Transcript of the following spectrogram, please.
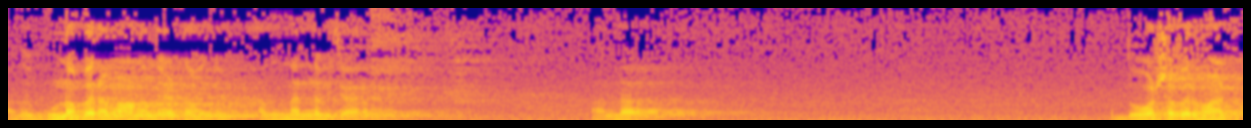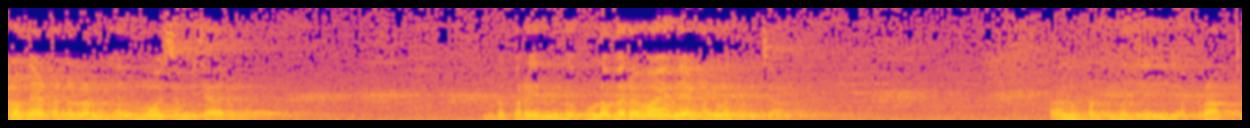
അത് ഗുണപരമാണ് നേട്ടമെങ്കിൽ അത് നല്ല വിചാരമാണ്. അല്ല ദോഷപരമായിട്ടുള്ള നേട്ടങ്ങളാണ് അത് മോശം വിചാരങ്ങൾ. ഇവിടെ പറയുന്നത് ഗുണപരമായ നേട്ടങ്ങളെ കുറിച്ചാണ്. അതാണ് പ്രതിപത്തി പ്രാപ്തി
